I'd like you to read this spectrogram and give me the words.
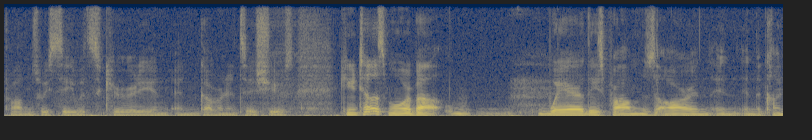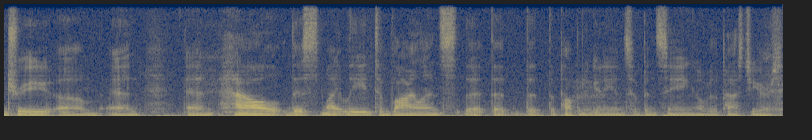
problems we see with security and, and governance issues. Can you tell us more about where these problems are in, in, in the country um, and, and how this might lead to violence that, that, that the Papua New Guineans have been seeing over the past years?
